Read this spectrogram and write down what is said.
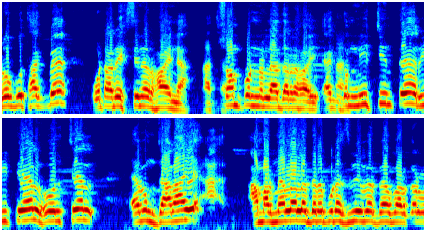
লোগো থাকবে ওটা রেক্সিনের হয় না। আচ্ছা। সম্পূর্ণ লেদার হয়। একদম নিশ্চিন্তে রিটেল হোলসেল এবং যারাই আমার মেলা লেদার প্রোডাক্ট ব্যবহার করব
